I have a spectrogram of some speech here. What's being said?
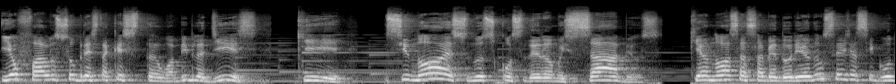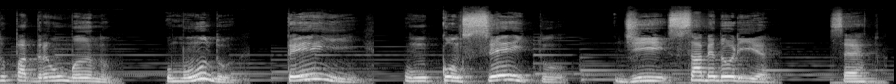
e eu falo sobre esta questão. A Bíblia diz que se nós nos consideramos sábios, que a nossa sabedoria não seja segundo o padrão humano. O mundo tem um conceito de sabedoria, certo?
